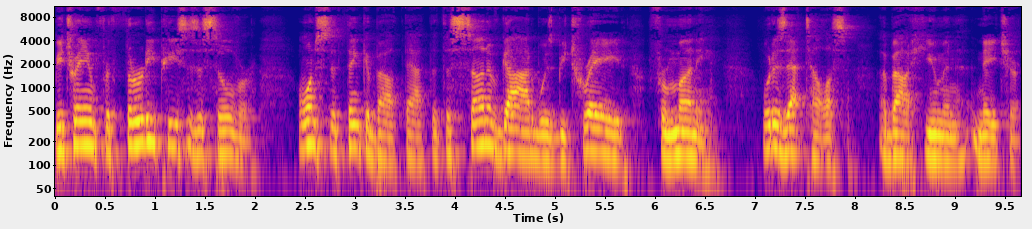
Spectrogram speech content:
betray him for 30 pieces of silver. I want us to think about that, that the Son of God was betrayed for money. What does that tell us about human nature?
